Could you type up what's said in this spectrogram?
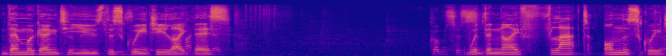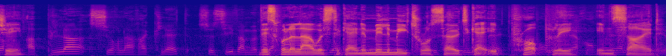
Then we're going to use the squeegee like this, with the knife flat on the squeegee. This will allow us to gain a millimeter or so to get it properly inside.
